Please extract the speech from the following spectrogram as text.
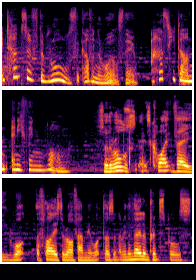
In terms of the rules that govern the royals, though, has he done anything wrong? So the rules, it's quite vague what applies to royal family and what doesn't. I mean, the Nolan principles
